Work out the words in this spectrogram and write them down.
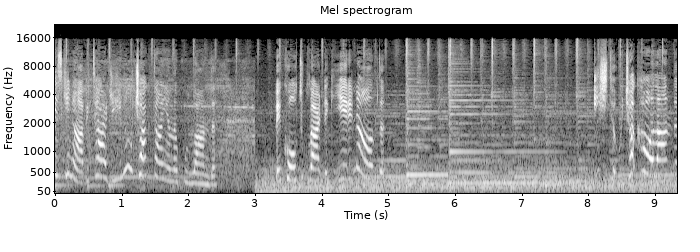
Gezgin abi tercihini uçaktan yana kullandı. Ve koltuklardaki yerini aldı. İşte uçak havalandı.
